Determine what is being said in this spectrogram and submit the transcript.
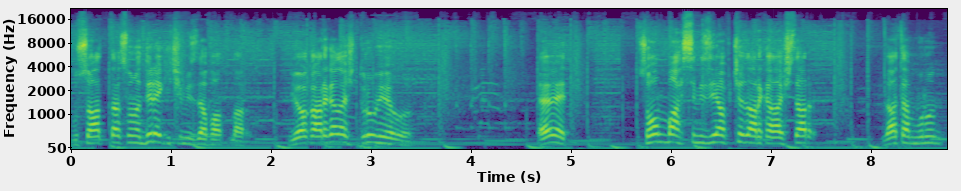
Bu saatten sonra direkt içimizde patlar. Yok arkadaş durmuyor bu. Evet. Son bahsimizi yapacağız arkadaşlar. Zaten bunun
